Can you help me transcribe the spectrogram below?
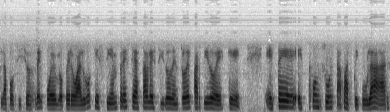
la, posición del pueblo, pero algo que siempre se ha establecido dentro del partido es que este esta consulta particular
